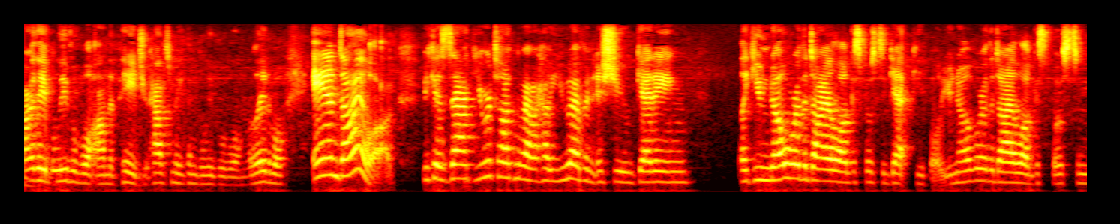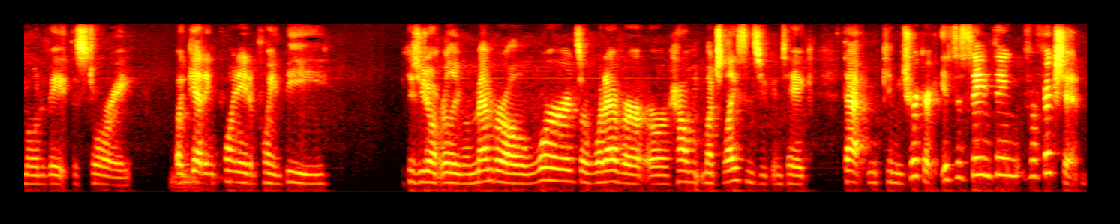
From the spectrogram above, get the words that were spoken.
are they believable on the page? You have to make them believable and relatable and dialogue because Zach, you were talking about how you have an issue getting like you know where the dialogue is supposed to get people. You know where the dialogue is supposed to motivate the story, but mm-hmm. getting point A to point B because you don't really remember all the words or whatever or how much license you can take, that can be triggered. It's the same thing for fiction.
